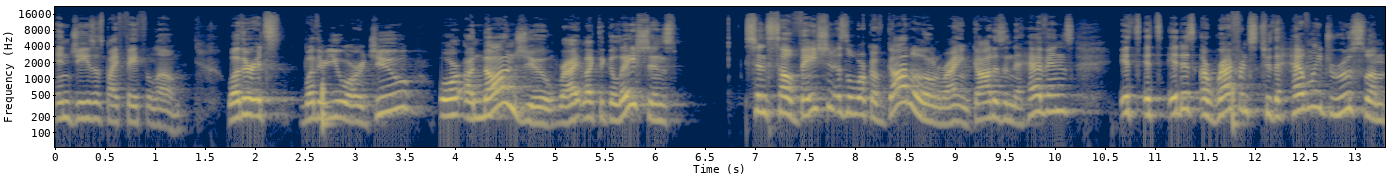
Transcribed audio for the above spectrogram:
in Jesus by faith alone. Whether it's whether you are a Jew or a non-Jew, right? Like the Galatians, since salvation is the work of God alone, right? And God is in the heavens, it's, it's, it is a reference to the heavenly Jerusalem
